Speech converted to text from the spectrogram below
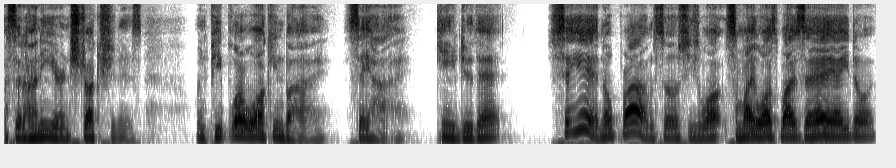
I said, Honey, your instruction is when people are walking by, say hi. Can you do that? She said, "Yeah, no problem." So she's walk. Somebody walks by and say, "Hey, how you doing?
